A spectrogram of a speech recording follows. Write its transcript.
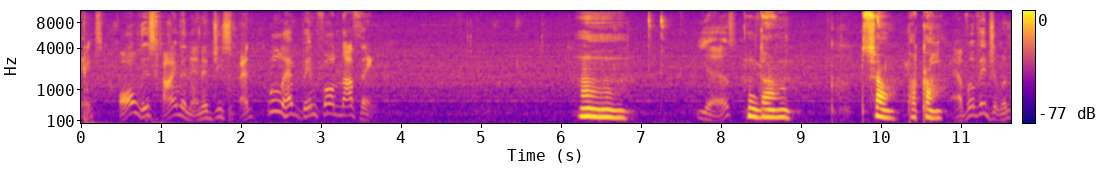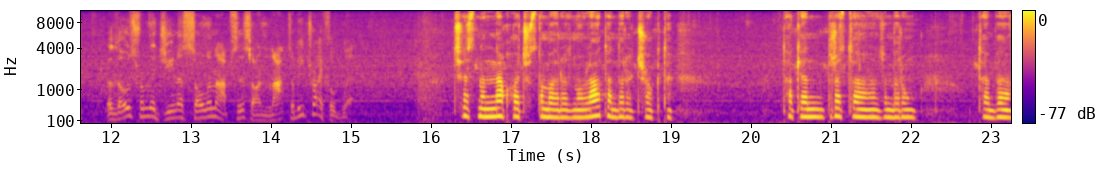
mix, all this time and energy spent will have been for nothing. М, Yes, да. Все, пока. ever vigilant, those from the genus Solenopsis are not to be trifled with. Чесно, не хочу з тобою розмовляти, дурачок ти. Так, я просто заберу тебе.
